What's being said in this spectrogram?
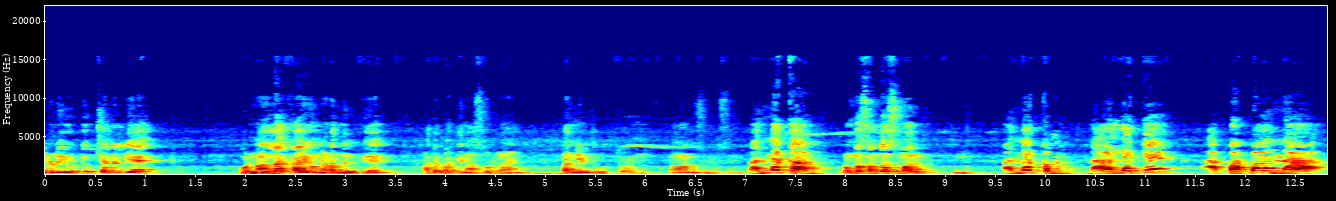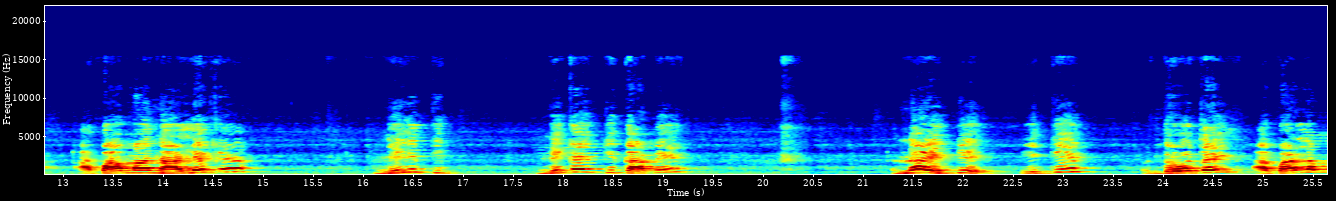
என்னோட யூடியூப் சேனல்லையே ஒரு நல்ல காரியம் நடந்திருக்கு. அதை பற்றி நான் சொல்கிறேன் தண்ணி எடுத்து ஊற்றிட்டு வரேன் நான் வணக்கம் சொல்லி சொல்லி வணக்கம். ரொம்ப சந்தோஷமா இருக்கு. வணக்கம். நாளைக்கு அப்பா நா அப்பா அம்மா நாளைக்கு निकटि कापे न इति इति ध्रोतै अपालं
